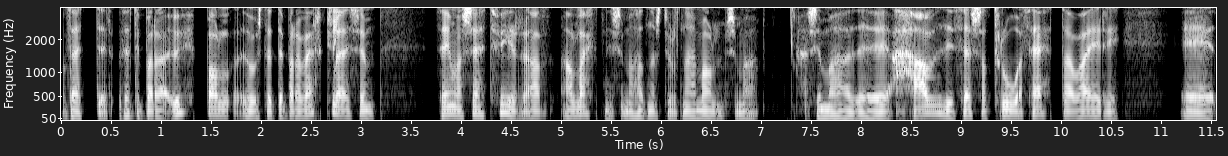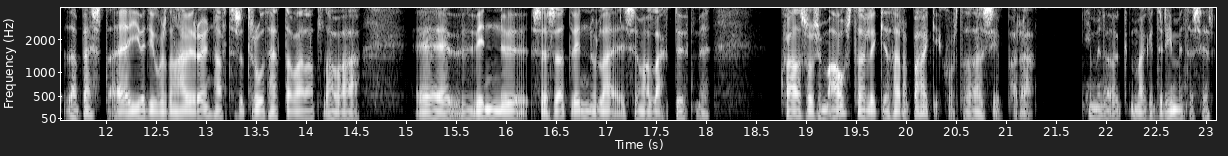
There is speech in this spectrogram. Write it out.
Að þetta er, þetta er bara uppál veist, þetta er bara verklaði sem þeim var sett fyrir af, af lækni sem að þarna stjórnaði málum sem að, sem að e, hafði þessa trú að þetta væri e, það besta, eða ég veit ekki hvort hann hafi raun haft þessa trú, þetta var allavega e, vinnu, sérsagt vinnulæði sem var lagt upp með hvaða svo sem ástæðarleikja þar að baki, hvort að það sé bara, ég minna að maður getur ímynda sér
